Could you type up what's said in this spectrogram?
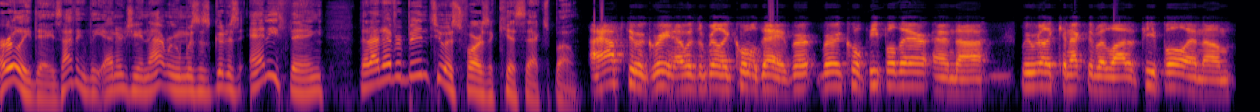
early days. I think the energy in that room was as good as anything that I'd ever been to as far as a Kiss Expo. I have to agree. That was a really cool day. Very, very cool people there, and uh, we really connected with a lot of people. And um,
